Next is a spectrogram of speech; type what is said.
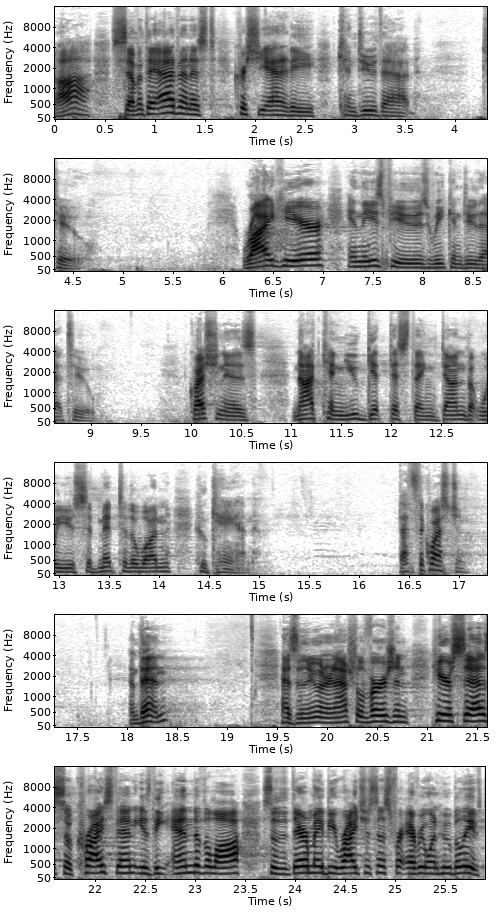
Ah, Seventh day Adventist Christianity can do that too. Right here in these pews, we can do that too. The question is not can you get this thing done, but will you submit to the one who can? That's the question. And then, as the New International Version here says, so Christ then is the end of the law, so that there may be righteousness for everyone who believes.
